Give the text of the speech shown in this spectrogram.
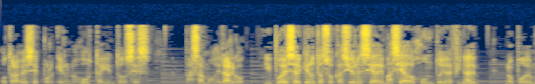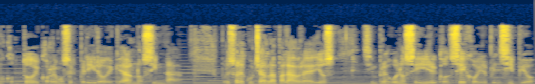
otras veces porque no nos gusta y entonces pasamos de largo, y puede ser que en otras ocasiones sea demasiado junto y al final no podemos con todo y corremos el peligro de quedarnos sin nada. Por eso al escuchar la palabra de Dios siempre es bueno seguir el consejo y el principio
